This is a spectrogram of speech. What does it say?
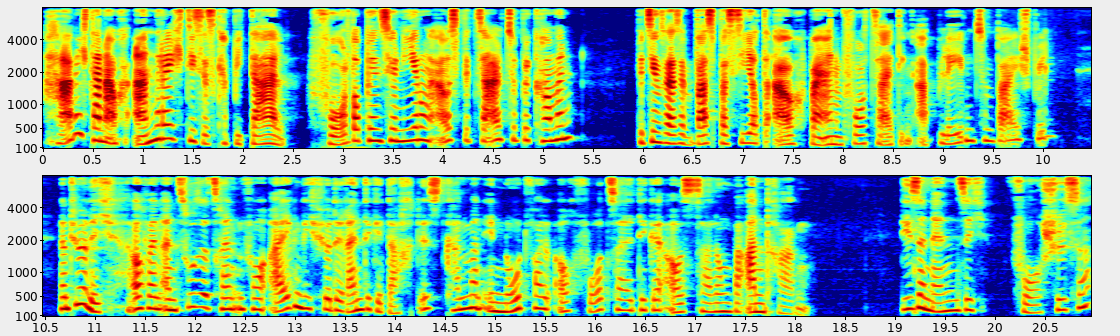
Habe ich dann auch Anrecht, dieses Kapital vor der Pensionierung ausbezahlt zu bekommen? Beziehungsweise was passiert auch bei einem vorzeitigen Ableben zum Beispiel? Natürlich, auch wenn ein Zusatzrentenfonds eigentlich für die Rente gedacht ist, kann man im Notfall auch vorzeitige Auszahlungen beantragen. Diese nennen sich Vorschüsse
